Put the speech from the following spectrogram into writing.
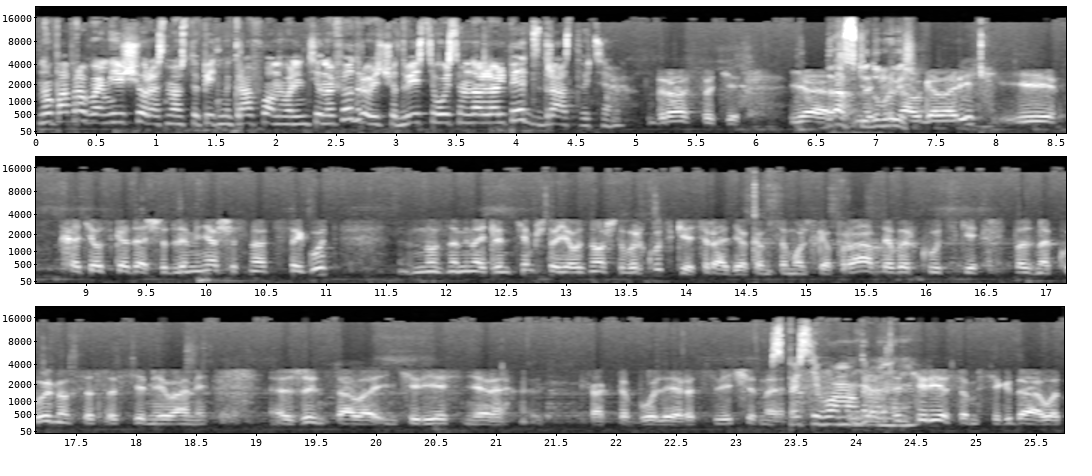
Ну, попробуем еще раз наступить микрофон Валентину Федоровичу. 208-005, здравствуйте. Здравствуйте. Я здравствуйте, добрый вечер. говорить и хотел сказать, что для меня 16-й год ну, знаменателен тем, что я узнал, что в Иркутске есть радио «Комсомольская правда» в Иркутске, познакомился со всеми вами. Жизнь стала интереснее, как-то более расцвеченная. Спасибо вам огромное. Я с интересом всегда вот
